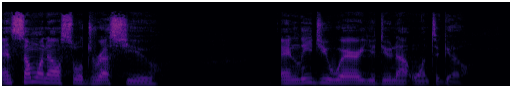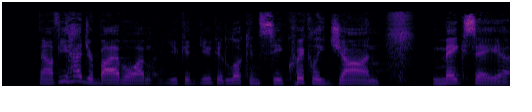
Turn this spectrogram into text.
and someone else will dress you and lead you where you do not want to go. Now, if you had your Bible, you could, you could look and see quickly John makes a, uh,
